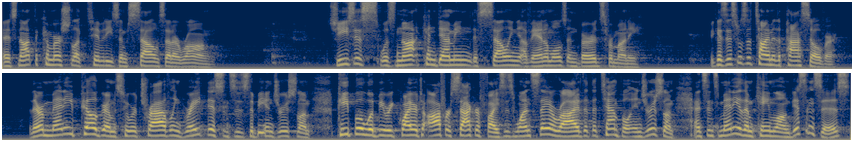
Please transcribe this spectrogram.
And it's not the commercial activities themselves that are wrong. Jesus was not condemning the selling of animals and birds for money because this was the time of the Passover. There are many pilgrims who were traveling great distances to be in Jerusalem. People would be required to offer sacrifices once they arrived at the temple in Jerusalem. And since many of them came long distances,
